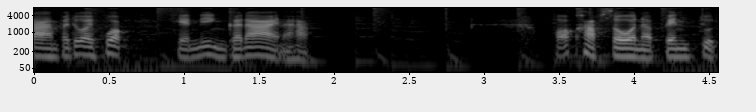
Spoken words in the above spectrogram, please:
ตามไปด้วยพวกเทรนนิ่งก็ได้นะครับ เพราะขับโซนเป็นจุด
